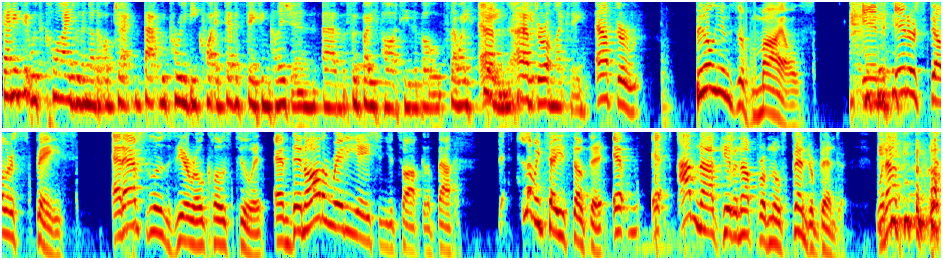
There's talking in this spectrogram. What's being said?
then if it were to collide with another object, that would probably be quite a devastating collision um, for both parties involved. So I think after, after it's unlikely. After billions of miles in interstellar space at absolute zero, close to it, and then all the radiation you're talking about. Let me tell you something. It, it, I'm not giving up from no fender bender. When I when,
